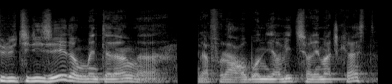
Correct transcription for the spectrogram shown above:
l'utiliser. Donc maintenant, il va falloir rebondir vite sur les matchs qui restent.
